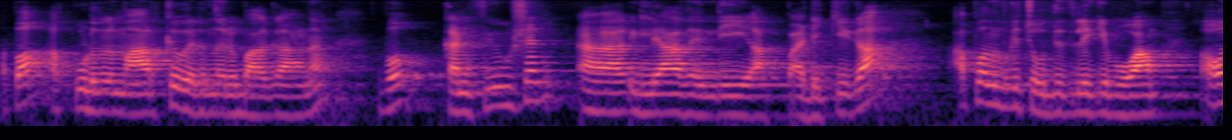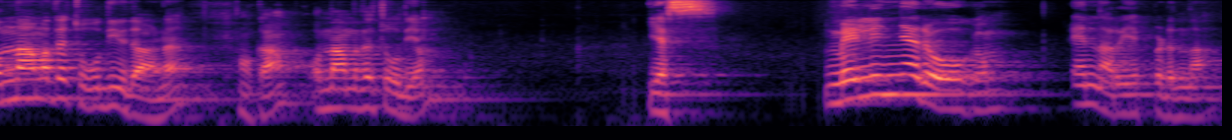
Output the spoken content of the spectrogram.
അപ്പോൾ ആ കൂടുതൽ മാർക്ക് വരുന്നൊരു ഭാഗമാണ്. അപ്പോൾ കൺഫ്യൂഷൻ ഇല്ലാതെ എന്ത് ചെയ്യുക? പഠിക്കുക. അപ്പോൾ നമുക്ക് ചോദ്യത്തിലേക്ക് പോവാം. ഒന്നാമത്തെ ചോദ്യം ഇതാണ്. നോക്കാം. ഒന്നാമത്തെ ചോദ്യം. യെസ് മെലിഞ്ഞ രോഗം എന്നറിയപ്പെടുന്ന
